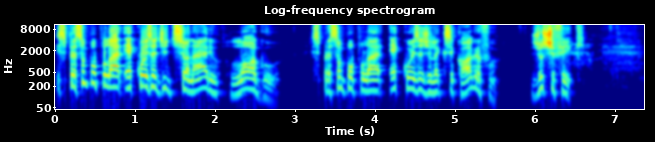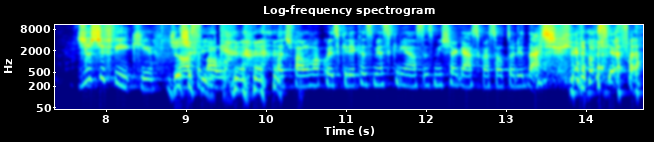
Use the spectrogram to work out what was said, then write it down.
expressão popular é coisa de dicionário? Logo, expressão popular é coisa de lexicógrafo? Justifique. Justifique. Justifique. Nossa, Paulo, te falo uma coisa, queria que as minhas crianças me enxergassem com essa autoridade que você fala.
